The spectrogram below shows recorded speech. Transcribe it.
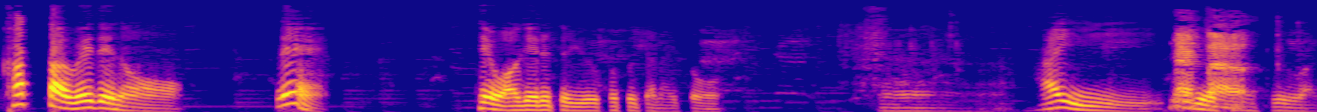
勝った上での、ね、手を挙げるということじゃないと。うんはい。やっぱ研究はき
